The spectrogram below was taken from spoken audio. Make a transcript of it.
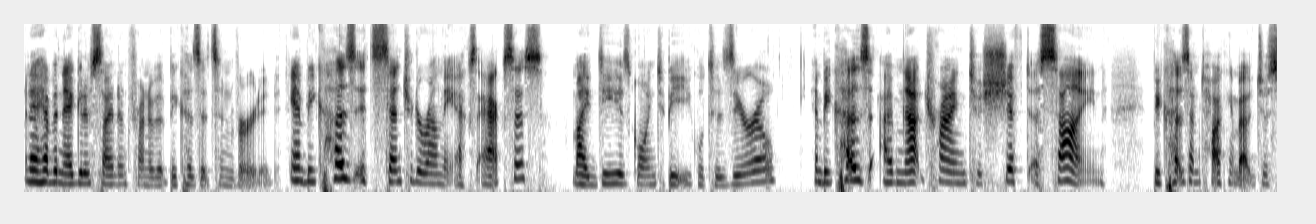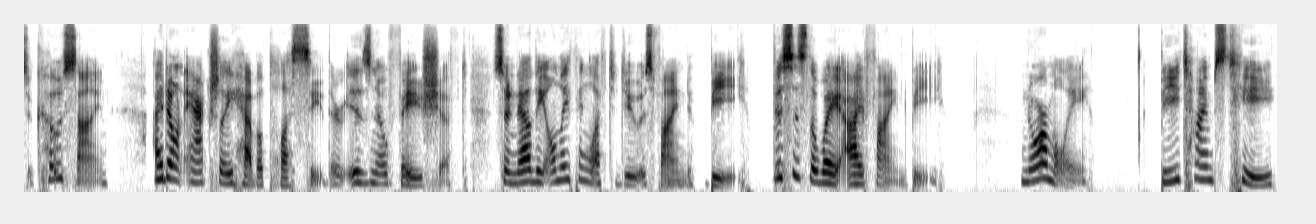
and I have a negative sine in front of it because it's inverted. And because it's centered around the x-axis, my D is going to be equal to 0. And because I'm not trying to shift a sign, because I'm talking about just a cosine, I don't actually have a plus c. There is no phase shift. So now the only thing left to do is find b. This is the way I find b. Normally, b times t,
